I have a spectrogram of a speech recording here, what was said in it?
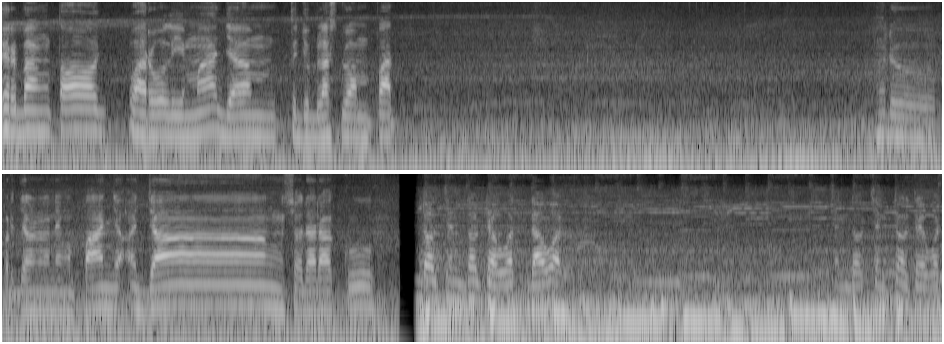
gerbang tol Waru 5 jam 17.24 Aduh, perjalanan yang panjang saudaraku. Cendol cendol dawat dawat. Cendol cendol dawat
